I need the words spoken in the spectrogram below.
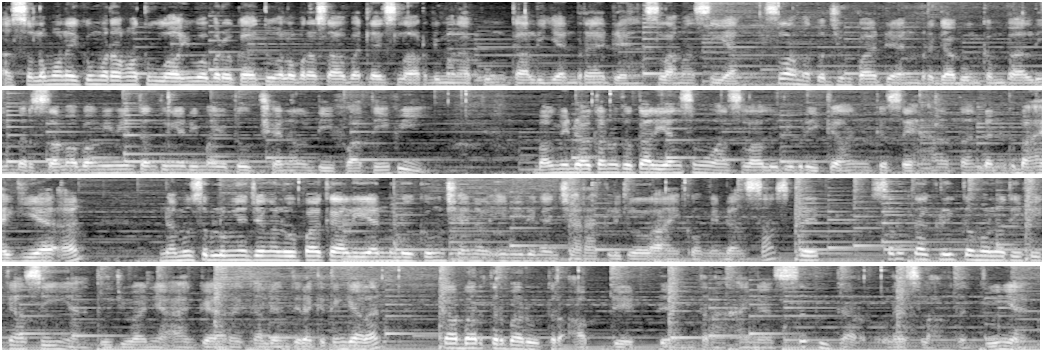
Assalamualaikum warahmatullahi wabarakatuh. Halo para sahabat Leslar di mana pun kalian berada Selamat siang, selamat berjumpa dan bergabung kembali bersama Bang Mimin tentunya di my youtube channel Diva TV Bang Mimin doakan untuk kalian semua selalu diberikan kesehatan dan kebahagiaan. Namun sebelumnya jangan lupa kalian mendukung channel ini dengan cara klik like, komen, dan subscribe serta klik tombol notifikasinya tujuannya agar kalian tidak ketinggalan kabar terbaru terupdate dan terhangat seputar Leslar tentunya.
